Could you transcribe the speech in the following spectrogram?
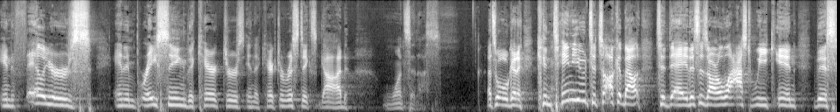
and failures and embracing the characters and the characteristics God wants in us. That's what we're going to continue to talk about today. This is our last week in this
